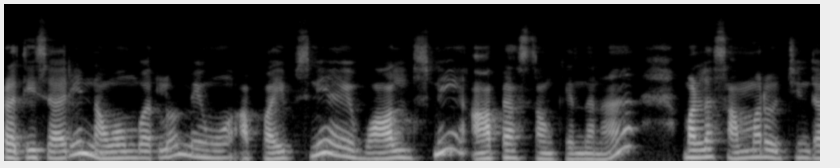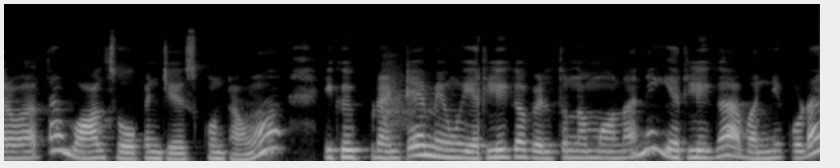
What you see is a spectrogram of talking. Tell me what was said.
ప్రతిసారి నవంబర్‌లో మేము ఆ పైప్స్‌ని, వాల్స్ని ఆపేస్తాం కిందన. మళ్ళీ సమ్మర్ వచ్చిన తర్వాత వాల్స్ ఓపెన్ చేసుకుంటాము. ఇక ఇప్పుడంటే మేము ఎర్లీగా వెళ్తున్నాము అని ఎర్లీగా అవన్నీ కూడా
